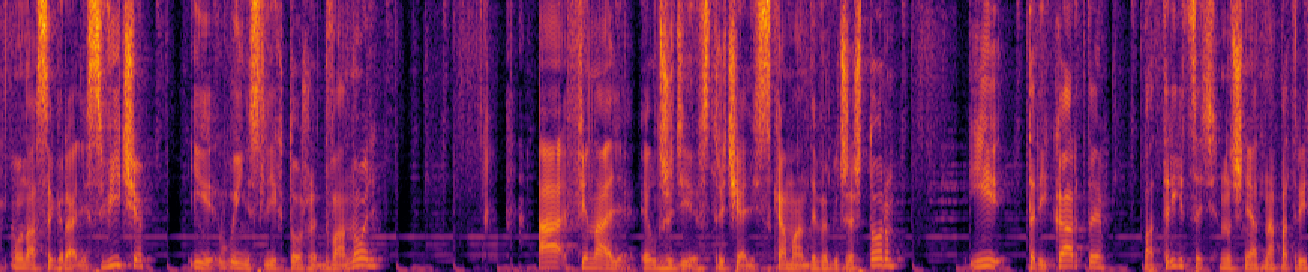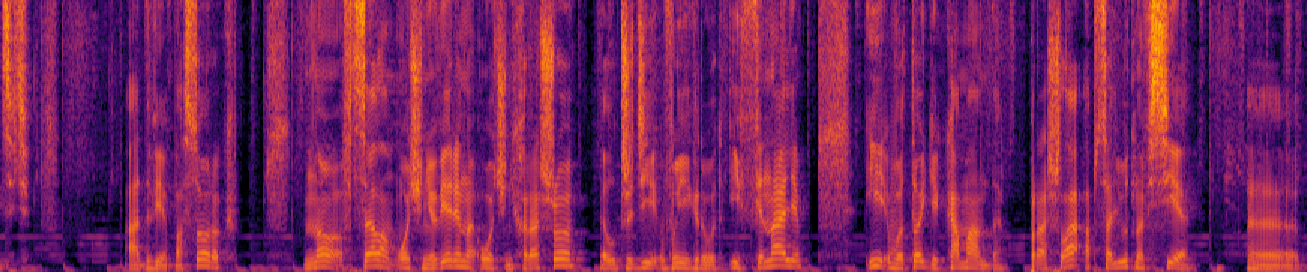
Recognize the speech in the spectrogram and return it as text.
у нас играли с Вичи и вынесли их тоже 2-0. А в финале LGD встречались с командой VGG Storm и три карты по 30, ну точнее одна по 30 а 2 по 40. Но в целом очень уверенно, очень хорошо. LGD выигрывают и в финале. И в итоге команда прошла абсолютно все э,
